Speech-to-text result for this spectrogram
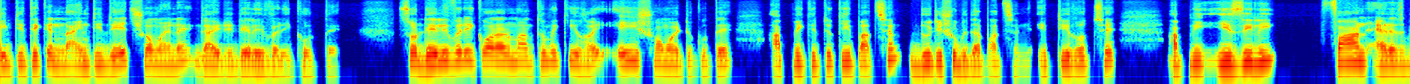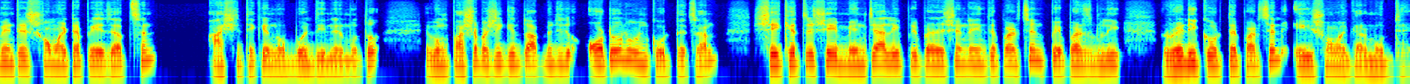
এইটি থেকে নাইনটি ডেজ সময় নেয় গাড়িটি ডেলিভারি করতে। সো ডেলিভারি করার মাধ্যমে কি হয়? এই সময়টুকুতে আপনি কিন্তু কি পাচ্ছেন? দুটি সুবিধা পাচ্ছেন। একটি হচ্ছে আপনি ইজিলি ফান অ্যারেঞ্জমেন্টের সময়টা পেয়ে যাচ্ছেন, আশি থেকে নব্বই দিনের মতো এবং পাশাপাশি কিন্তু আপনি যদি অটো লোন করতে চান, সেই ক্ষেত্রে সেই মেন্টালি প্রিপারেশনটা নিতে পারছেন পেপারসগুলি রেডি করতে পারছেন এই সময়কার মধ্যে।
